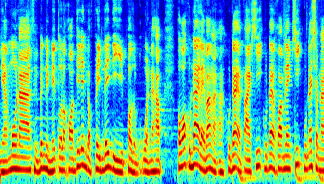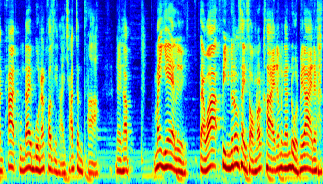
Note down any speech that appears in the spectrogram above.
เนี่ยโมนาถือเป็นหนึ่งในตัวละครที่เล่นกับฟลินได้ดีพอสมควรนะครับเพราะว่าคุณได้อะไรบ้างอะคุณได้อัตราคีคุณได้ความแรงคีคุณได้ชำนาญธาตุคุณได้โบนัสความเสียหายชาร์จจันทรานะครับไม่แย่เลย แต่ว่าฟินก็ต้องใส่2น็อตคายนะไม่งั้นโดดไม่ได้นะครับ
